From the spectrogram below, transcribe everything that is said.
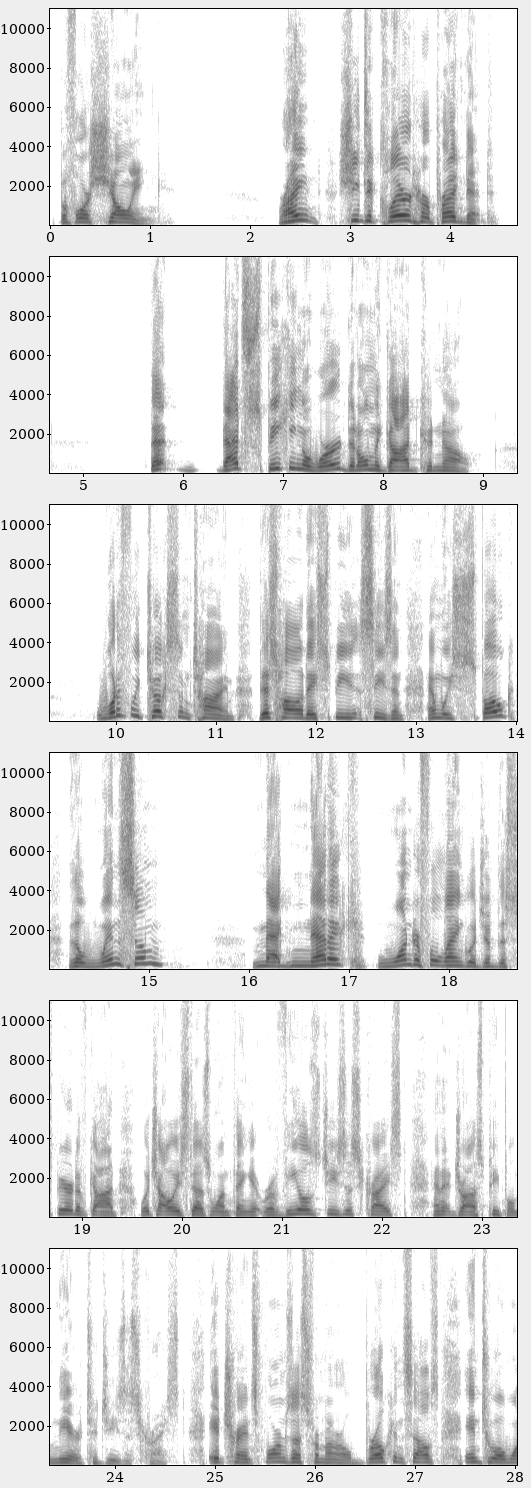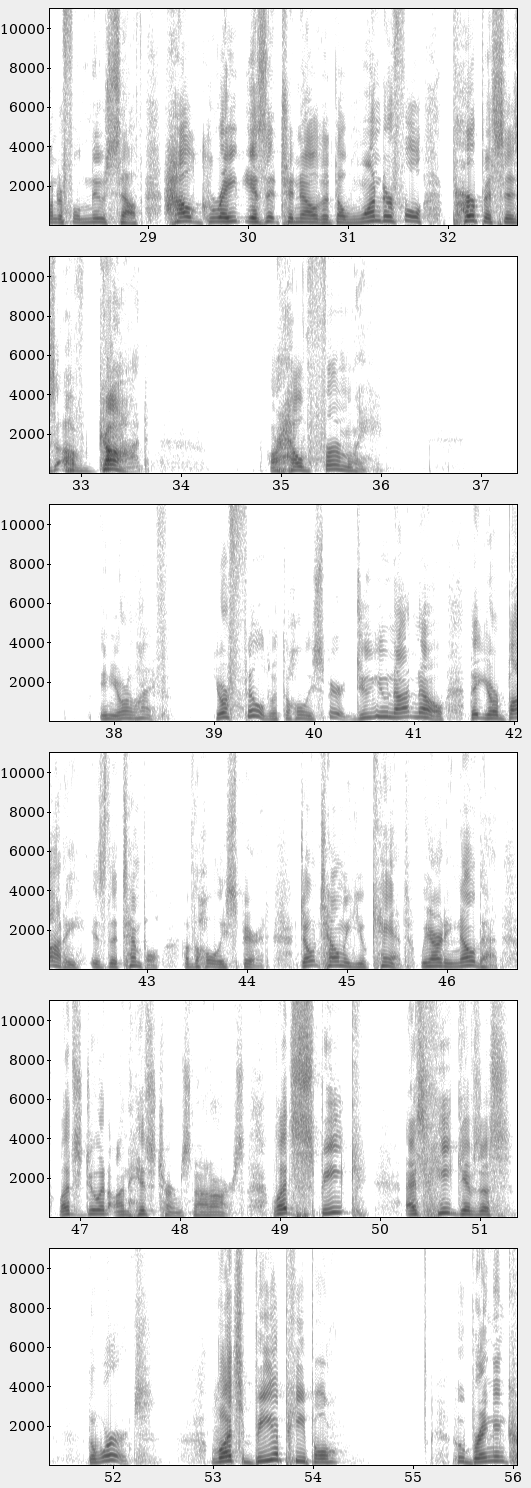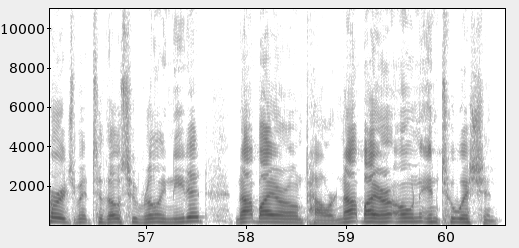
before showing. Right? She declared her pregnant. That, that's speaking a word that only God could know. What if we took some time this holiday spe- season and we spoke the winsome, magnetic, wonderful language of the Spirit of God, which always does one thing it reveals Jesus Christ and it draws people near to Jesus Christ. It transforms us from our old broken selves into a wonderful new self. How great is it to know that the wonderful purposes of God are held firmly in your life? You're filled with the Holy Spirit. Do you not know that your body is the temple of the Holy Spirit? Don't tell me you can't. We already know that. Let's do it on His terms, not ours. Let's speak as He gives us the words. Let's be a people who bring encouragement to those who really need it, not by our own power, not by our own intuition,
